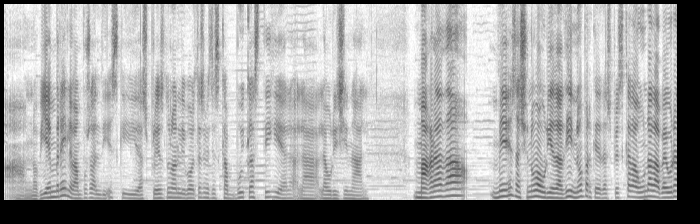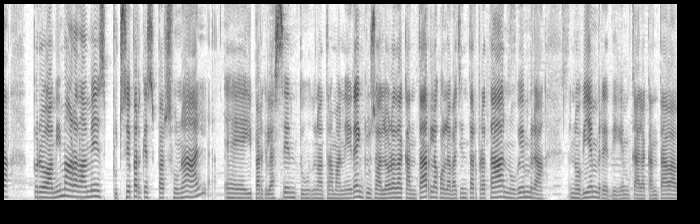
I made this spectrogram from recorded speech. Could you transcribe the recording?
a i la vam posar al disc i després donant-li voltes vaig dir que vull que estigui l'original. M'agrada més, això no ho hauria de dir, no? perquè després cada una ha de veure, però a mi m'agrada més, potser perquè és personal eh, i perquè la sento d'una altra manera, inclús a l'hora de cantar-la, quan la vaig interpretar, novembre, novembre, diguem que la cantava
